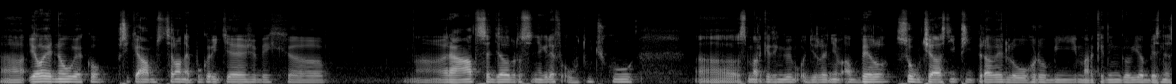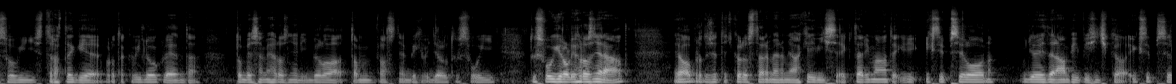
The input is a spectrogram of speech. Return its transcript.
Uh, jo, jednou jako říkám zcela nepokrytě, že bych uh, rád seděl prostě někde v outučku, s marketingovým oddělením a byl součástí přípravy dlouhodobý marketingový a biznesový strategie pro takovýhle klienta. To by se mi hrozně líbilo a tam vlastně bych viděl tu svoji, tu svoji roli hrozně rád, jo, protože teď dostaneme jenom nějaký výsek, který máte XY, udělejte nám PPC, XY,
